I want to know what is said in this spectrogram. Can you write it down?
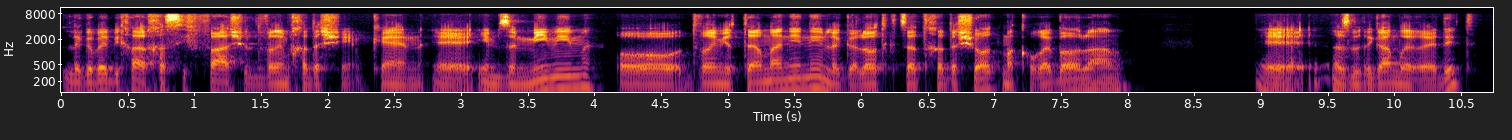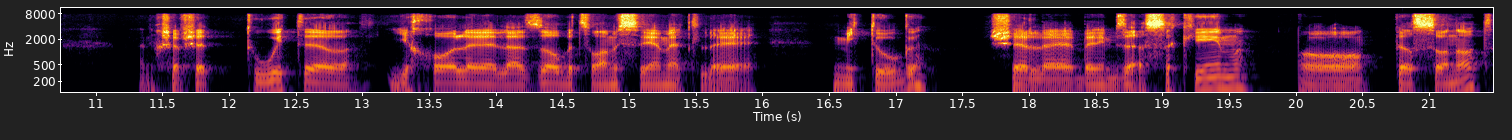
לגבי בכלל חשיפה של דברים חדשים, כן, אה, אם זה מימים או דברים יותר מעניינים, לגלות קצת חדשות, מה קורה בעולם, אה, אז לגמרי רדיט. אני חושב שטוויטר יכול אה, לעזור בצורה מסוימת למיתוג של בין אם זה עסקים או פרסונות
